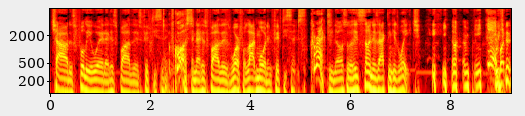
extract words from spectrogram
child is fully aware that his father is 50 cents. Of course. And that his father is worth a lot more than 50 cents. Correct. You know, so his son is acting his wage. you know what I mean? Yeah, we, but- can,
